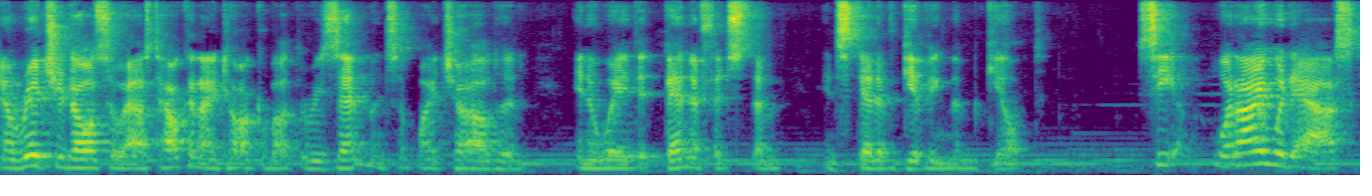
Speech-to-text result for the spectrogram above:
Now, Richard also asked, how can I talk about the resentments of my childhood in a way that benefits them instead of giving them guilt? See, what I would ask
